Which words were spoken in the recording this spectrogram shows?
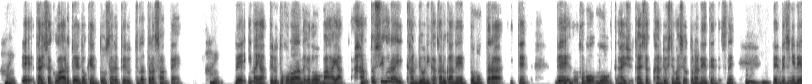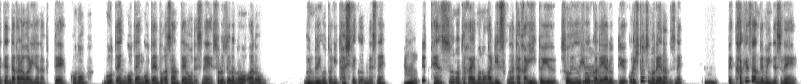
はい。で、対策はある程度検討されてるってなったら3点。はい。で、今やってるところなんだけど、まあや、半年ぐらい完了にかかるかねと思ったら1点。で、うんほぼもう対対策完了してますよっていうのは0点ですね。うんうんで、別に0点だから終わりじゃなくて、この5点、5点、5点とか3点をですね、それぞれの、あの、分類ごとに足していくんですね。はい。で、点数の高いものがリスクが高いという、そういう評価でやるっていう、これ一つの例なんですね。うんで、掛け算でもいいんですね。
